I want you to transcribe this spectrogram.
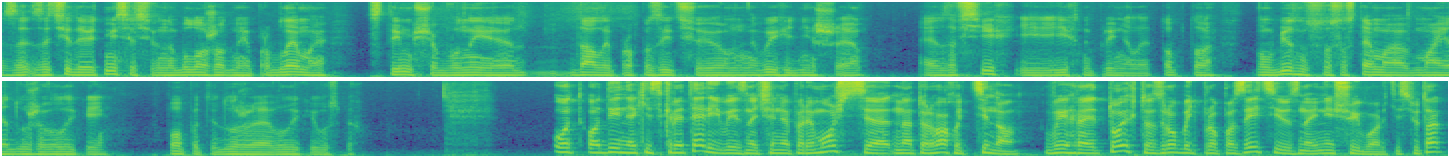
за, за ці 9 місяців не було жодної проблеми з тим, щоб вони дали пропозицію вигідніше за всіх і їх не прийняли. Тобто, ну, у бізнесу система має дуже великий попит і дуже великий успіх. От один якийсь критерій визначення переможця на торгах от ціна. Виграє той, хто зробить пропозицію з найнижчою вартістю. Так?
